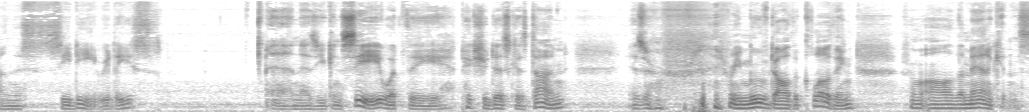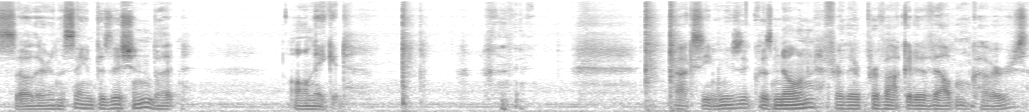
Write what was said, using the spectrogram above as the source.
on this CD release. And as you can see, what the picture disc has done is removed all the clothing from all the mannequins. So they're in the same position, but all naked. Roxy Music was known for their provocative album covers.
